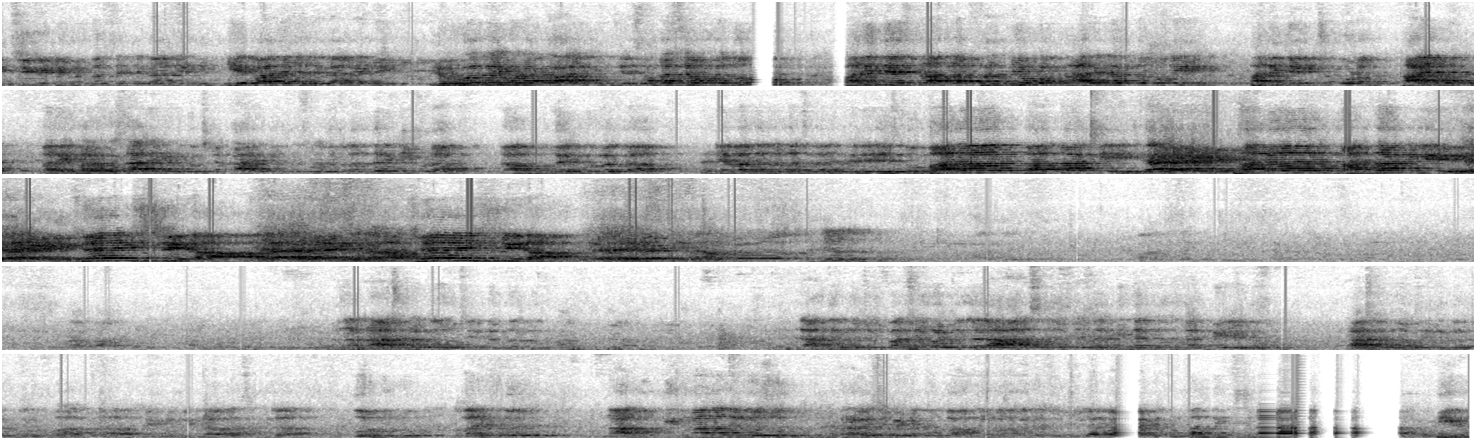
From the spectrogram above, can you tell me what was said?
ఎగ్జిక్యూటివ్ మెంబర్స్ అయితే కానివ్వండి ఏ బాధ్యతలు కానివ్వండి ఎవరిని కూడా ఖాళీ సమస్య ఉండదు. పని చేస్తా ప్రతి ఒక్క కార్యకర్తతోని పని చేయించుకోవడం ఖాయం. మరి మరొకసారి ఇక్కడికి వచ్చిన కార్యకర్త సోదరులందరికీ కూడా నా హృదయపూర్వక ధన్యవాదాలు నమస్కారం తెలియజేస్తూ భారత్ మాతాకి భారత్ మాతాకి జై శ్రీరామ్ జై శ్రీరామ్ ఉన్న రాష్ట్ర కౌన్సిల్ మెంబర్లు ఇంకా అందరూ కొంచెం వర్షం పడుతుంది కదా ఆలస్యం వచ్చేసరికి కింద కొంచెం కనిపించలేదు రాష్ట్ర కౌన్సిల్ మెంబర్లు ఉన్నారు, రావాల్సిందిగా కోరుకుంటూ మరి ఇప్పుడు నాలుగు తీర్మానాలు ఈరోజు ప్రవేశపెట్టకుండా ఉంది. జిల్లా సంబంధించిన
